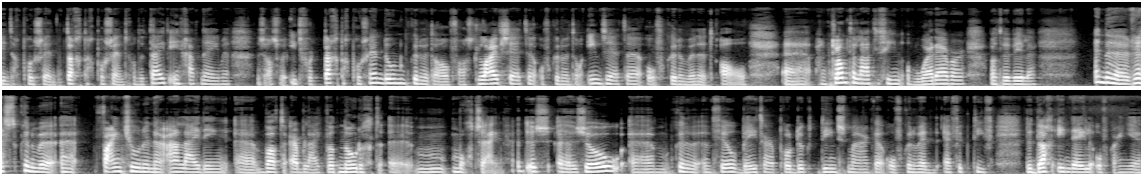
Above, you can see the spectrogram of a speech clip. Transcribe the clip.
20% 80% van de tijd in gaat nemen. Dus als we iets voor 80% doen, kunnen we het alvast live zetten. Of kunnen we het al inzetten. Of kunnen we het al uh, aan klanten laten zien. Of whatever wat we willen. En de rest kunnen we uh, fine-tunen naar aanleiding uh, wat er blijkt, wat nodig uh, mocht zijn. Dus uh, zo um, kunnen we een veel beter productdienst maken of kunnen we effectief de dag indelen of kan je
